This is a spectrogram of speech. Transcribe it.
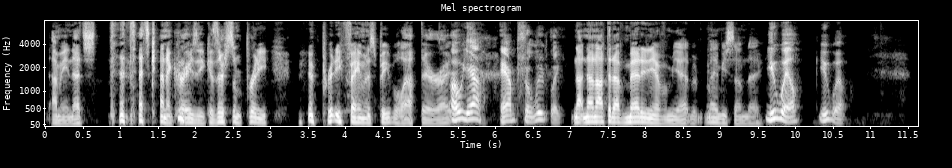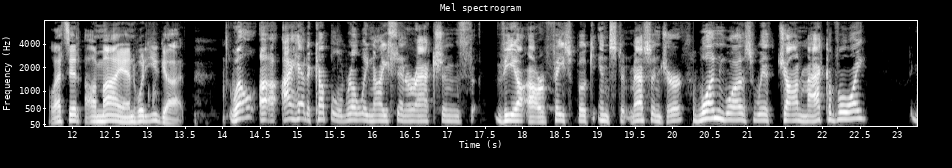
i mean that's that's kind of crazy because there's some pretty pretty famous people out there right Oh, yeah. Absolutely. not, not not that i've met any of them yet but maybe someday You will. You will. well that's it on my end what do you got Well, uh, I had a couple of really nice interactions via our Facebook Instant Messenger. One was with John McAvoy.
